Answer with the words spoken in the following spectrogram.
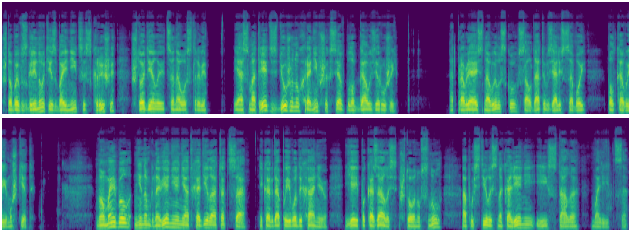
чтобы взглянуть из бойницы с крыши, что делается на острове, и осмотреть с дюжину хранившихся в блокгаузе ружей. Отправляясь на вылазку, солдаты взяли с собой полковые мушкеты. Но Мейбл ни на мгновение не отходила от отца, и когда по его дыханию ей показалось, что он уснул, опустилась на колени и стала молиться.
